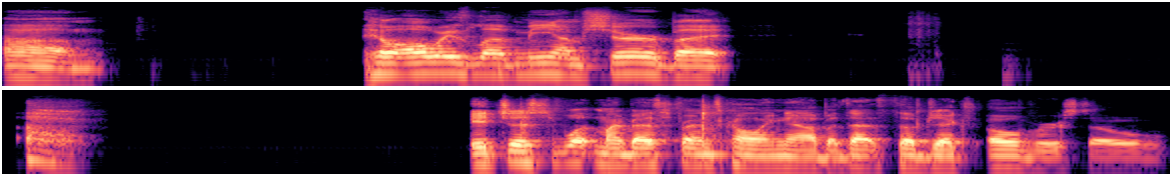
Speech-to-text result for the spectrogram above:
Um, he'll always love me, I'm sure, but oh, it just what my best friend's calling now, but that subject's over, so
